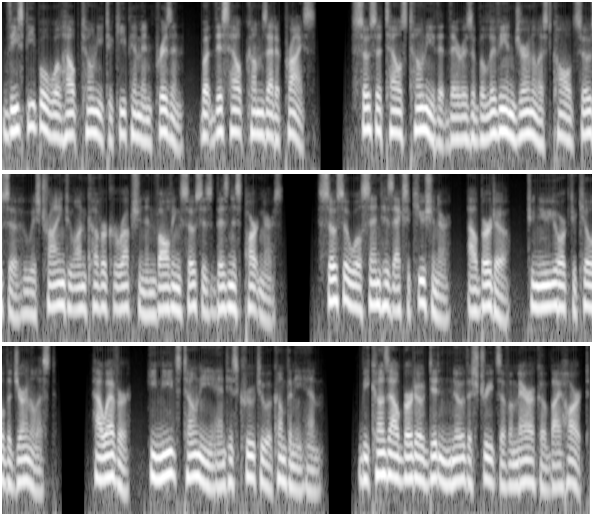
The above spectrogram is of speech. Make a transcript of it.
These people will help Tony to keep him in prison, but this help comes at a price. Sosa tells Tony that there is a Bolivian journalist called Sosa who is trying to uncover corruption involving Sosa's business partners. Sosa will send his executioner, Alberto, to New York to kill the journalist. However, he needs Tony and his crew to accompany him. Because Alberto didn't know the streets of America by heart.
